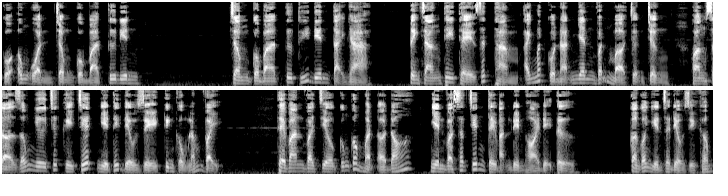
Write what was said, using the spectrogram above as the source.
của ông Uẩn chồng của bà Tư Điên. Chồng của bà Tư Thúy Điên tại nhà. Tình trạng thi thể rất thảm, ánh mắt của nạn nhân vẫn mở trợn trừng, hoàng sợ giống như trước khi chết nhìn thấy điều gì kinh khủng lắm vậy. Thầy Vạn và Triều cũng có mặt ở đó, nhìn vào xác chết thầy Vạn liền hỏi đệ tử. Còn có nhìn ra điều gì không?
